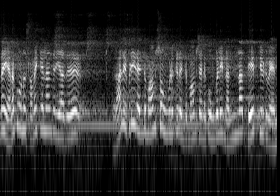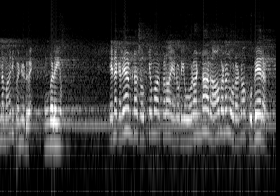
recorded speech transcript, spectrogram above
ஏன்னா எனக்கும் ஒன்றும் சமைக்கலாம் தெரியாது. அதனால எப்படி ரெண்டு மாம்சம் உங்களுக்கு ரெண்டு மாம்சம் எனக்கு உங்களையும் நன்னா தேர்த்திடுவேன் என்ன மாதிரி பண்ணிடுவேன்? உங்களையும். என்ன கல்யாணம் பண்ணால் சௌக்கியமாக இருக்கலாம். என்னுடைய ஒரு அண்ணா ராவணன் ஒரு அண்ணா குபேரன்.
